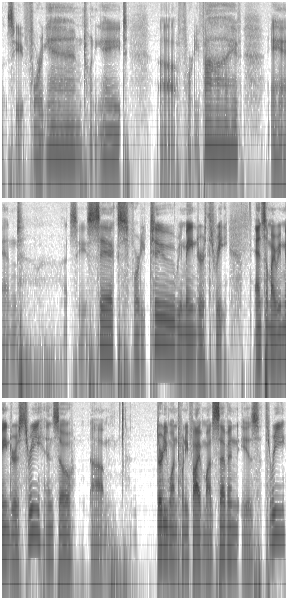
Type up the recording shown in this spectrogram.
let's see, 4 again, 28, uh, 45, and let's see, 6, 42, remainder 3. And so my remainder is 3, and so um, 3125 mod 7 is 3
